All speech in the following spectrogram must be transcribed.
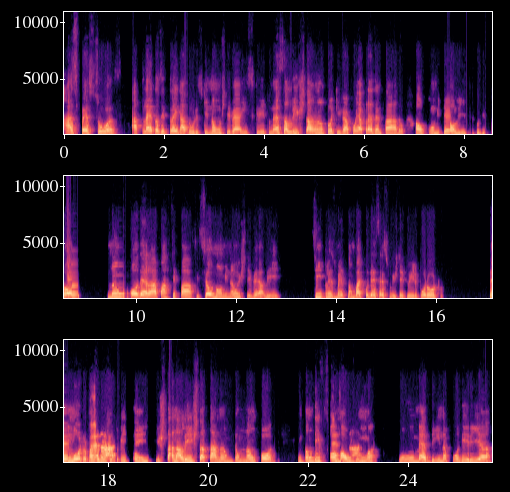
as pessoas, atletas e treinadores que não estiverem inscritos nessa lista ampla que já foi apresentada ao Comitê Olímpico de Tóquio, não poderá participar. Se seu nome não estiver ali, simplesmente não vai poder ser substituído por outro. Tem um outro para substituir? Tem. Está na lista? Tá não. Então não pode. Então, de forma Exato. alguma, o Medina poderia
